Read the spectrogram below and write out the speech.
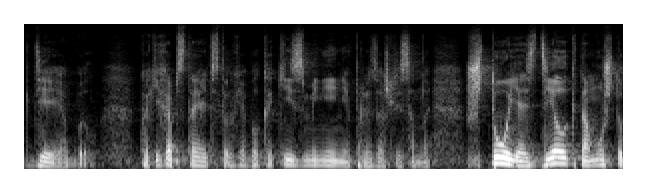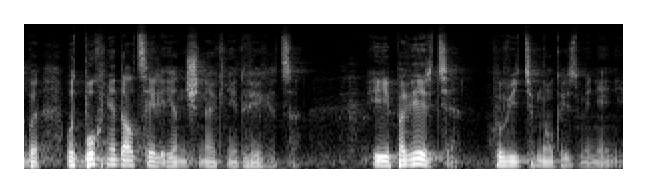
Где я был? в каких обстоятельствах я был, какие изменения произошли со мной, что я сделал к тому, чтобы вот Бог мне дал цель, и я начинаю к ней двигаться. И поверьте, вы увидите много изменений.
